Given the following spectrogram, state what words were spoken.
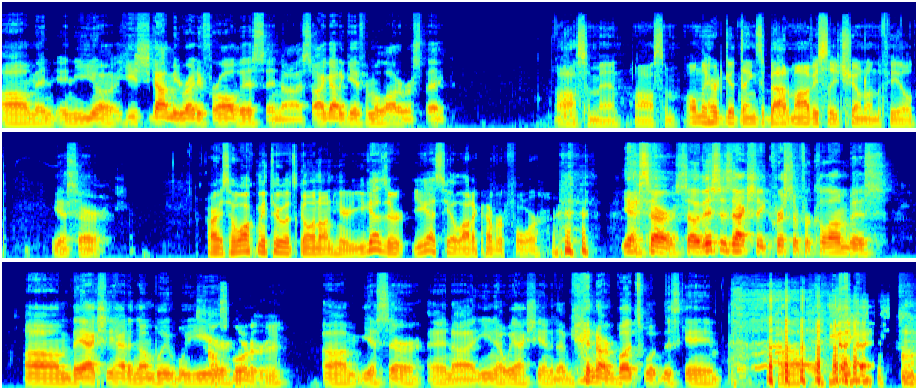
Um, and and you know he's got me ready for all this, and uh, so I got to give him a lot of respect. Awesome, man. Awesome. Only heard good things about him. Obviously, it's shown on the field. Yes, sir. All right, so walk me through what's going on here. You guys are you guys see a lot of cover 4. Yes, sir. So this is actually Christopher Columbus. Um, they actually had an unbelievable year. South year. Florida, right? Um, yes, sir. And uh, you know, we actually ended up getting our butts whooped this game. Uh,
